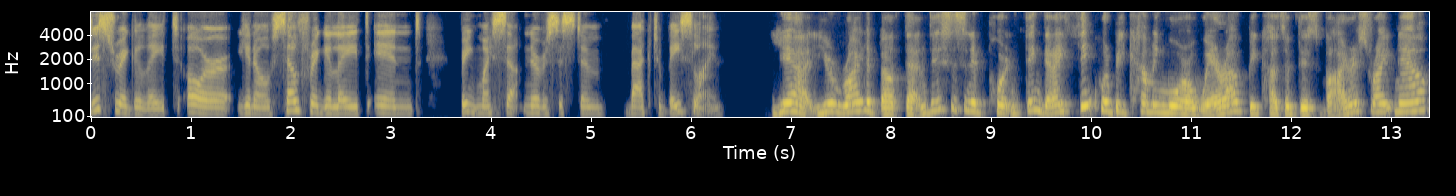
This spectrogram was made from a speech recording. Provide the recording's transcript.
dysregulate or you know self-regulate and bring my nervous system back to baseline yeah, you're right about that. And this is an important thing that I think we're becoming more aware of because of this virus right now.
